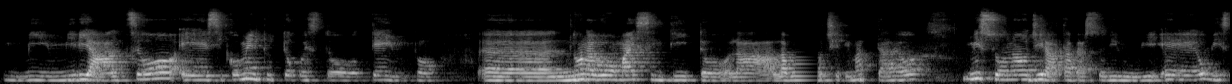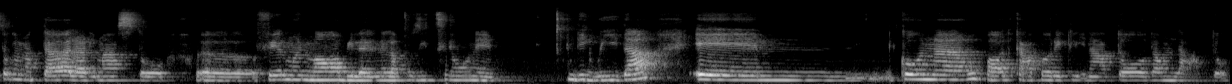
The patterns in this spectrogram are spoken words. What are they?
mi, mi rialzo e siccome in tutto questo tempo eh, non avevo mai sentito la, la, voce di Matteo, mi sono girata verso di lui e ho visto che Matteo era rimasto eh, fermo immobile nella posizione di guida e mm, con un po' il capo reclinato da un lato.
